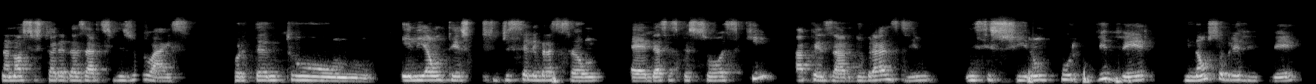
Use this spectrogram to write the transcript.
na nossa história das artes visuais. Portanto, ele é um texto de celebração é, dessas pessoas que, apesar do Brasil, insistiram por viver e não sobreviver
